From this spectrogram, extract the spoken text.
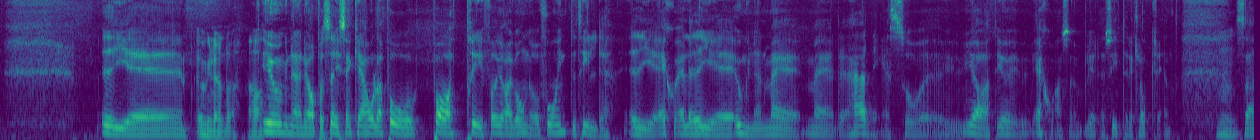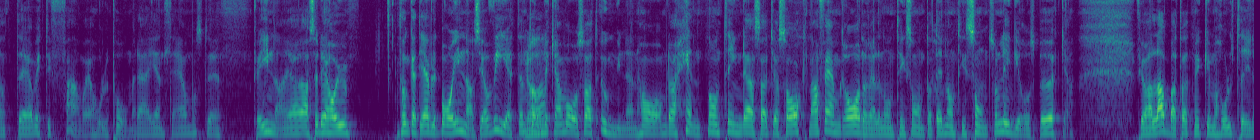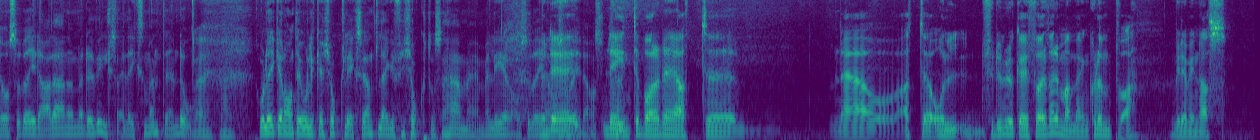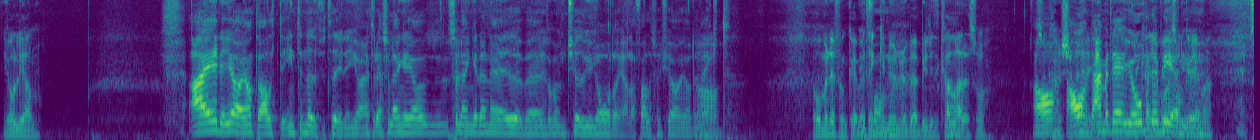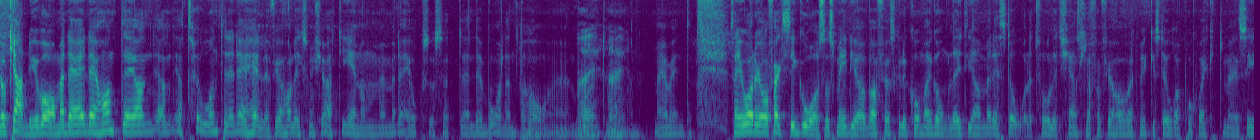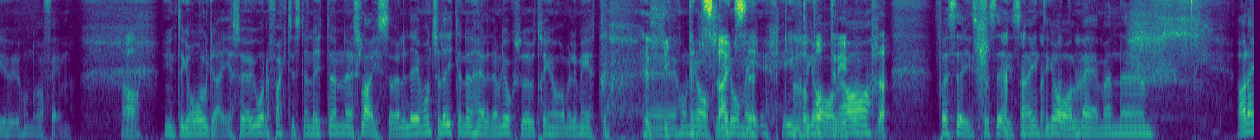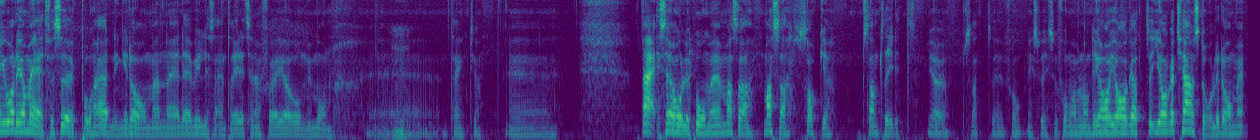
i eh, Ugnen då? Ja. i ugnen, ja precis. Sen kan jag hålla på ett par, tre, fyra gånger och få inte till det i, äsch- eller i eh, ugnen med, med härdningen. Så eh, gör att i äschan så blir det, sitter det klockrent. Mm. Så att eh, jag vet inte fan vad jag håller på med där egentligen. Jag måste, för innan, jag, alltså det har ju funkat jävligt bra innan så jag vet inte Ja. om det kan vara så att ugnen har, om det har hänt någonting där så att jag saknar fem grader eller någonting sånt. Att det är någonting sånt som ligger och spökar. För jag har labbat rätt mycket med hålltider och så vidare där nu, men det vill sig liksom inte ändå. Nej, nej. Och likadant i olika tjocklek så jag inte lägger för tjockt och så här med, med lera och så vidare. Men och så det, vidare och så det är där. inte bara det att... Uh, nej, att ol- För du brukar ju förvärma med en klump va? Vill jag minnas. I oljan. Nej det gör jag inte alltid. Inte nu för tiden gör jag inte det. Så länge, jag, så länge den är över runt 20 grader i alla fall så kör jag direkt. Jo men det funkar ju. Men jag tänker nu när det börjar bli lite kallare så. Ja, kanske ja det nej, men det, jo, kan men det vara blir det ju. Så kan det ju vara. Men det, det har inte, jag, jag, jag tror inte det är det heller. För jag har liksom kört igenom med det också. Så att det, det borde inte Ja. vara. eh, Borde Nej, inte vara nej. men, men jag vet inte. Sen gjorde jag faktiskt igår så smidde jag bara för att jag skulle komma igång lite grann med det stålet. Få lite känsla för. För jag har rätt mycket stora projekt med CH105 Ja. integralgrejer. Så jag gjorde faktiskt en liten eh, slicer. Eller det var inte så liten den heller. Den blev också över 300 mm. En liten slicer. Med Det var bara integral. Ja, 300. precis, precis. Ja, integral med. Men eh, ja, den gjorde jag med ett försök på härdning idag. Men eh, det ville sig inte riktigt. Så den får jag göra om imorgon. Eh, Mm. Tänkte jag. Eh, nej, så jag håller på med massa, massa saker samtidigt. Gör jag. Så att eh, förhoppningsvis så får man väl någonting. Jag har jagat, jagat kärnstål idag med.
